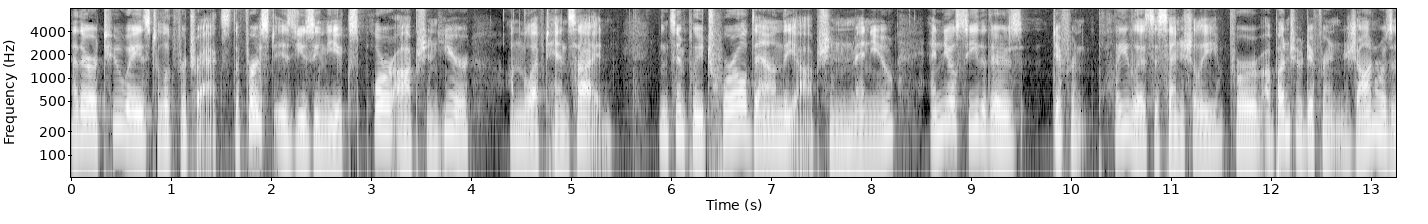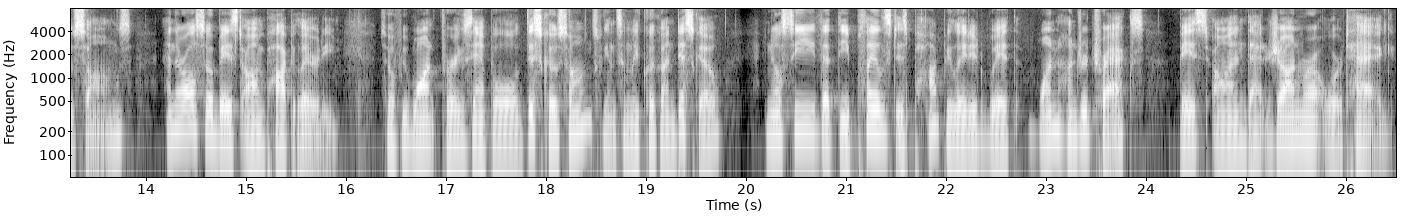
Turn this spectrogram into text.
Now there are two ways to look for tracks. The first is using the Explore option here on the left hand side. You can simply twirl down the option menu and you'll see that there's different playlists essentially for a bunch of different genres of songs, and they're also based on popularity. So if we want, for example, disco songs, we can simply click on disco, and you'll see that the playlist is populated with 100 tracks based on that genre or tag.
